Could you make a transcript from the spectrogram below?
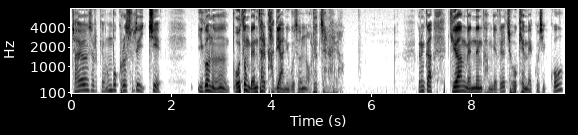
자연스럽게, 음, 뭐, 그럴 수도 있지. 이거는 보통 멘탈 갑이 아니고서는 어렵잖아요. 그러니까 기왕 맺는 관계들 좋게 맺고 싶고,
